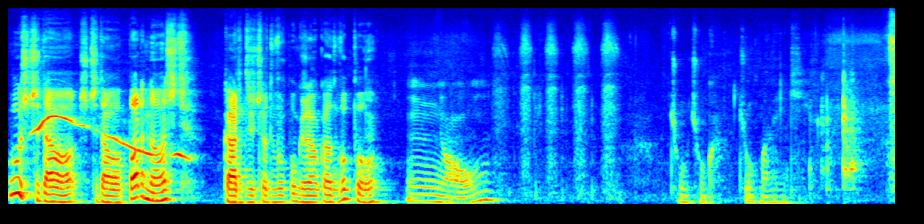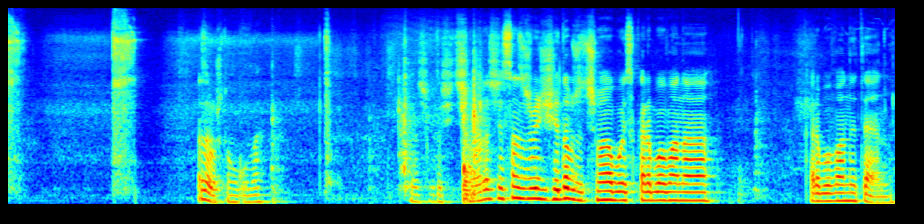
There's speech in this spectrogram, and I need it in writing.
U, szczytało, szczytało porność. Kartridż od WP, grzałka od WP. No. Ciąg, ciąg, ciąg maleńki. A Załóż tą gumę. Zobaczcie, jak to się trzyma. Znaczy, sądzę, że będzie się dobrze trzymało, bo jest karbowana, karbowany ten.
